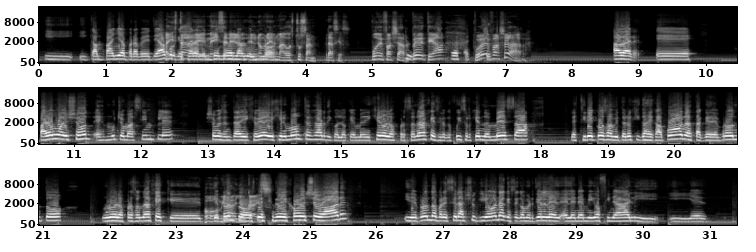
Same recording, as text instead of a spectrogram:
y, y campaña para PBTA Ahí porque está, eh, claramente me dicen no es el, nombre del mago, es Tuzan, gracias. Puede fallar, PBTA Perfecto, puede sí. fallar. A ver, eh, para un one shot es mucho más simple. Yo me senté y dije, voy a dirigir Monster Heart y con lo que me dijeron los personajes y lo que fui surgiendo en mesa, les tiré cosas mitológicas de Japón hasta que de pronto uno de los personajes que Oh, de mirá, pronto se dejó de llevar y de pronto apareció la Yuki Onna que se convirtió en el, el enemigo final y, y el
